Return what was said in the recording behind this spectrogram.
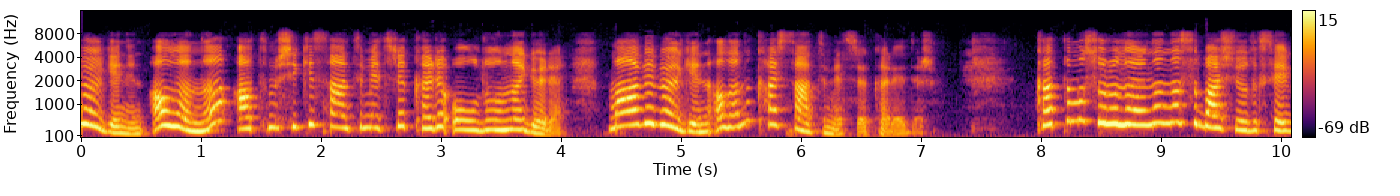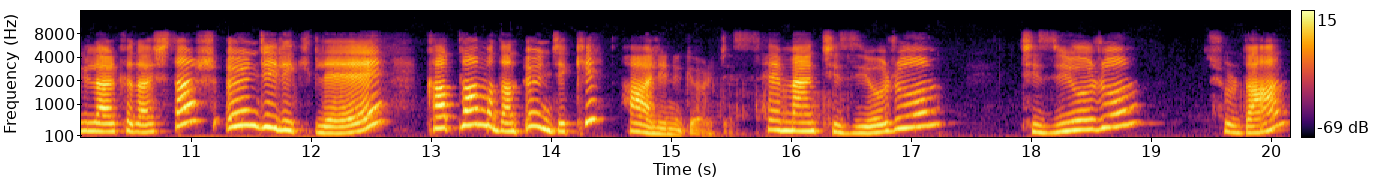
bölgenin alanı 62 santimetre kare olduğuna göre mavi bölgenin alanı kaç santimetre karedir? Katlama sorularına nasıl başlıyorduk sevgili arkadaşlar? Öncelikle katlanmadan önceki halini göreceğiz. Hemen çiziyorum. Çiziyorum. Şuradan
